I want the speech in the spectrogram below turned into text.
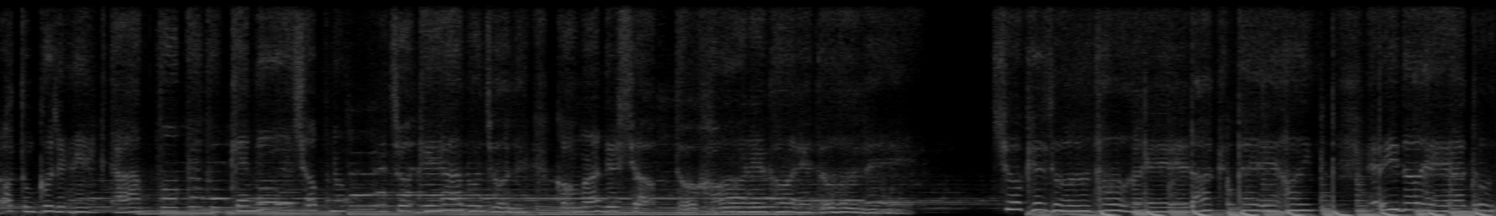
নতুন করে স্বপ্ন, চোখে আবু জ্বলে শব্দ ঘরে ঘরে দোলে চোখের জল ধরে রাখতে হয়। হৃদয়ে আগুন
